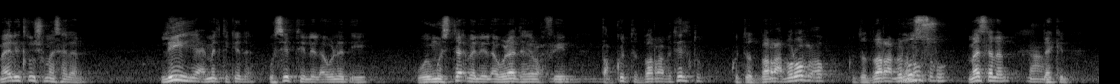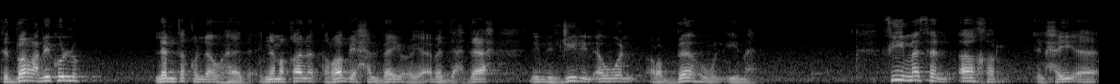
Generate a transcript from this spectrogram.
ما قالتلوش مثلا ليه عملت كده؟ وسبت للأولاد إيه؟ ومستقبل الأولاد هيروح فين؟ طب كنت تتبرع بتلته كنت تتبرع بربعه كنت تتبرع بنصه بنصه. مثلا. نعم. لكن تتبرع بيه كله؟ لم تقل له هذا. إنما قالت ربح البيع يا أبا الدحداح لأن الجيل الأول رباهم الإيمان. في مثل آخر الحقيقة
